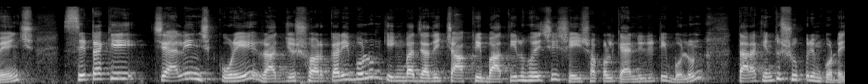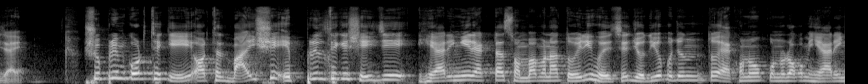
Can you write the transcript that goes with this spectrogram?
বেঞ্চ। সেটাকে চ্যালেঞ্জ করে রাজ্য সরকারই বলুন কিংবা যাদের চাকরি বাতিল হয়েছে সেই সকল ক্যান্ডিডেটই বলুন, তারা কিন্তু সুপ্রিম কোর্টে যায়। সুপ্রিম কোর্ট থেকে, অর্থাৎ বাইশে এপ্রিল থেকে সেই যে হেয়ারিংয়ের একটা সম্ভাবনা তৈরি হয়েছে, যদিও পর্যন্ত এখনও কোনো রকম হেয়ারিং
